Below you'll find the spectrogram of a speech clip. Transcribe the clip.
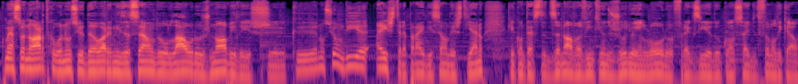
Começo a norte com o anúncio da organização do Lauros Nobilis, que anunciou um dia extra para a edição deste ano, que acontece de 19 a 21 de julho em Louro, freguesia do Conselho de Famalicão.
